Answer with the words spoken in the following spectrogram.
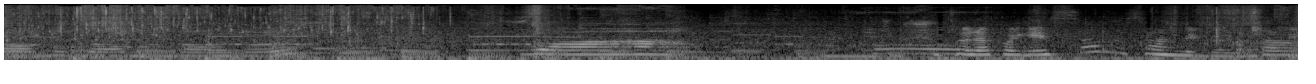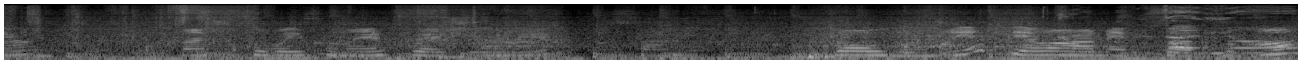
Doldur doldur doldur. Anneciğim şu tarafa geçsen de sen de. Tamam. Ben şu kovayı sana yaklaştırayım. Sen doldurmaya devam et tatlım. Al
